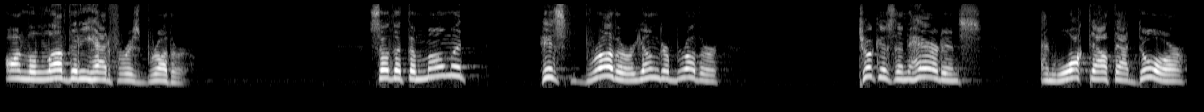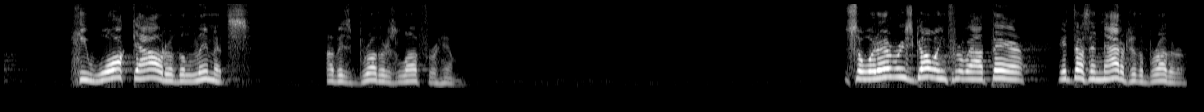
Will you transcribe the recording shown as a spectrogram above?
on the love that he had for his brother. So that the moment his brother, younger brother, took his inheritance and walked out that door, he walked out of the limits of his brother's love for him. So, whatever he's going through out there, it doesn't matter to the brother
